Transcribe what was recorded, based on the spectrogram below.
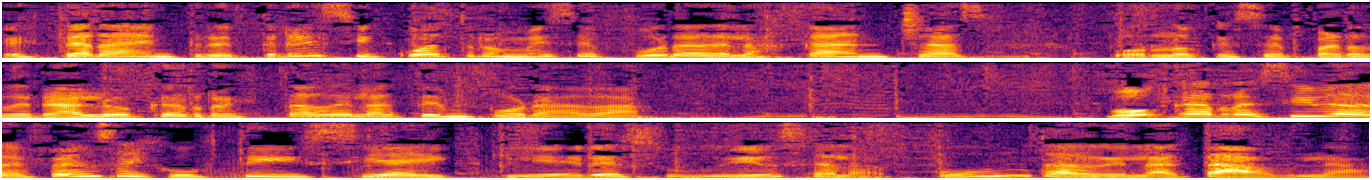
estará entre 3 y 4 meses fuera de las canchas, por lo que se perderá lo que resta de la temporada. Boca recibe a Defensa y Justicia y quiere subirse a la punta de la tabla.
